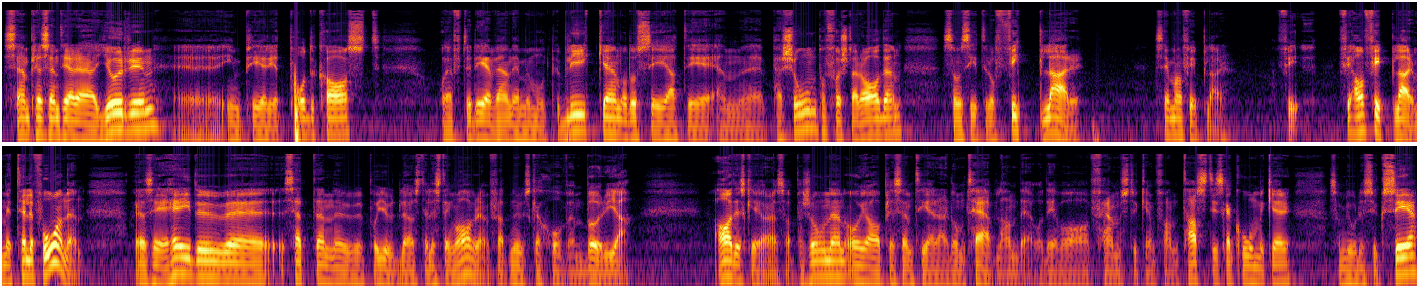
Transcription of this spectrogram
Sen presenterar jag juryn, eh, Imperiet Podcast. Och efter det vänder jag mig mot publiken och då ser jag att det är en eh, person på första raden som sitter och fipplar. Säger man fipplar? Fi, ja, fipplar med telefonen. Och jag säger, hej du, eh, sätt den nu på ljudlöst eller stäng av den för att nu ska showen börja. Ja, det ska jag göra, sa personen och jag presenterar de tävlande och det var fem stycken fantastiska komiker som gjorde succé.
